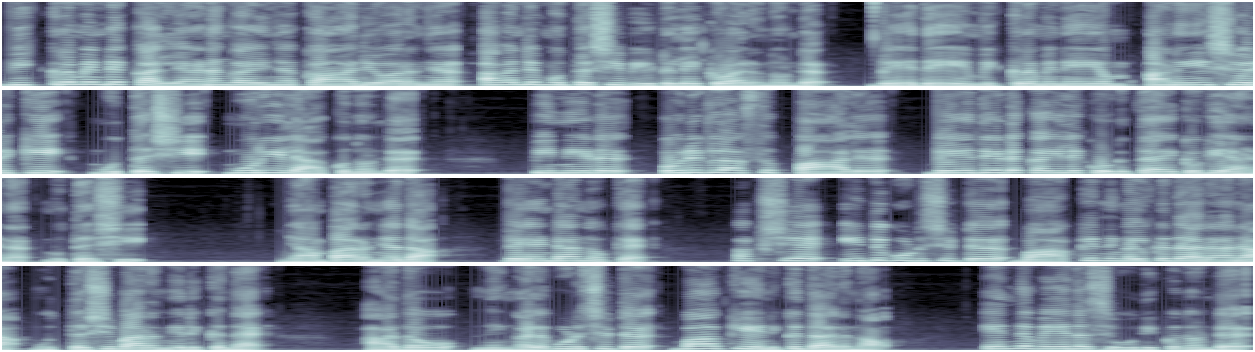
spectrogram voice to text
വിക്രമിന്റെ കല്യാണം കഴിഞ്ഞ കാര്യം അറിഞ്ഞ് അവന്റെ മുത്തശ്ശി വീട്ടിലേക്ക് വരുന്നുണ്ട്. വേദയെയും വിക്രമിനെയും അണയിച്ചൊരുക്കി മുത്തശ്ശി മുറിയിലാക്കുന്നുണ്ട്. പിന്നീട് ഒരു ഗ്ലാസ് പാൽ വേദയുടെ കയ്യിൽ കൊടുത്തയക്കുകയാണ് മുത്തശ്ശി. ഞാൻ പറഞ്ഞതാ വേണ്ടാന്നൊക്കെ. പക്ഷേ ഇത് കുടിച്ചിട്ട് ബാക്കി നിങ്ങൾക്ക് തരാനാ മുത്തശ്ശി പറഞ്ഞിരിക്കുന്നേ. അതോ നിങ്ങൾ കുടിച്ചിട്ട് ബാക്കി എനിക്ക് തരണോ? എന്ന് വേദ ചോദിക്കുന്നുണ്ട്.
